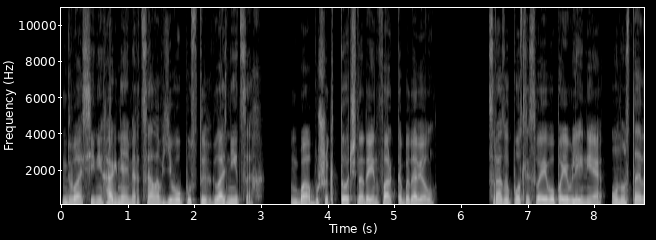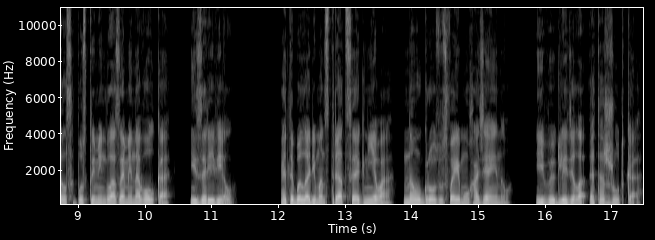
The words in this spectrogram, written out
Два синих огня мерцало в его пустых глазницах. Бабушек точно до инфаркта бы довел. Сразу после своего появления он уставился пустыми глазами на волка и заревел. Это была демонстрация гнева на угрозу своему хозяину, и выглядело это жутко.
